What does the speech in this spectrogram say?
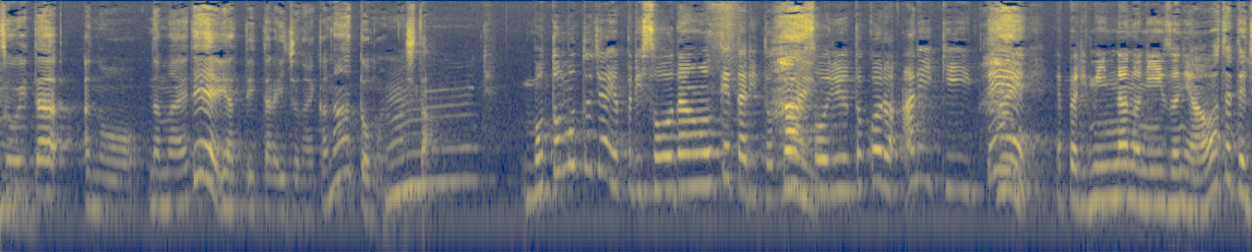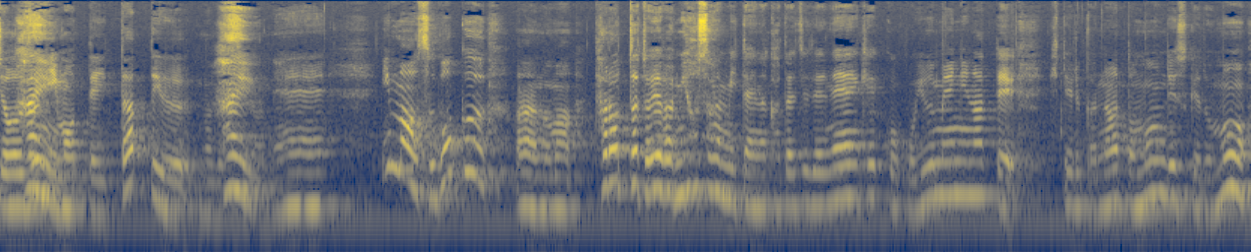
そういったあの名前でやっていったらいいんじゃないかなと思いました。もともとじゃあやっぱり相談を受けたりとか、はい、そういうところありきで、はい、やっぱりみんなのニーズに合わせて上手に持っていったっていうのですよね。はい今すごくあの、まあ、タロットといえば美穂さんみたいな形でね結構こう有名になってきてるかなと思うんですけども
